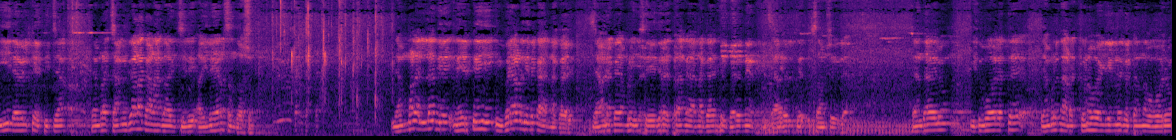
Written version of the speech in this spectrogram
ഈ ലെവലിലേക്ക് എത്തിച്ച നമ്മളെ ചങ്കള കാണാൻ കാഴ്ചയിൽ അതിലേറെ സന്തോഷം. നമ്മളെല്ലാം നേരത്തെ ഇവരാണ് ഇതിന്റെ കാരണക്കാർ ഞാനൊക്കെ നമ്മൾ ഈ സ്റ്റേജിൽ എത്താൻ കാരണക്കാർ ഇവർ തന്നെയാണ് യാതൊരു സംശയമില്ല എന്തായാലും ഇതുപോലത്തെ നമ്മൾ നടക്കുന്ന വഴിയിൽ നിന്ന് കിട്ടുന്ന ഓരോ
